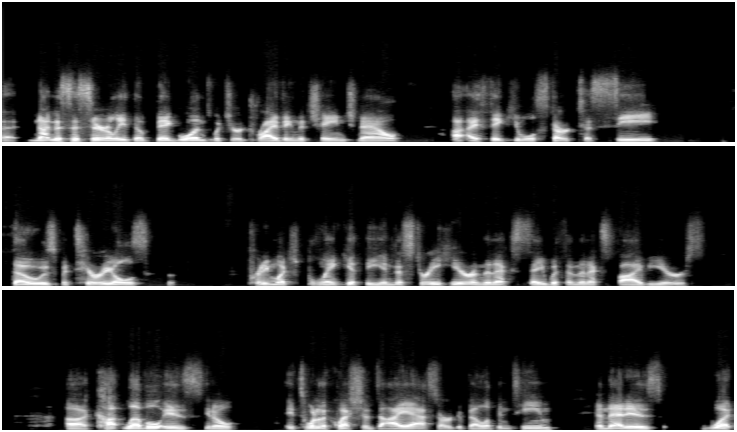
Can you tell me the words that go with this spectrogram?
uh, not necessarily the big ones, which are driving the change now. I, I think you will start to see those materials pretty much blanket the industry here in the next, say, within the next five years. Uh, cut level is, you know, it's one of the questions I ask our development team, and that is what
